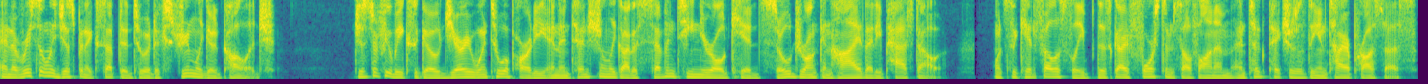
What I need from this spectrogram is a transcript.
and had recently just been accepted to an extremely good college. Just a few weeks ago, Jerry went to a party and intentionally got a 17 year old kid so drunk and high that he passed out. Once the kid fell asleep, this guy forced himself on him and took pictures of the entire process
